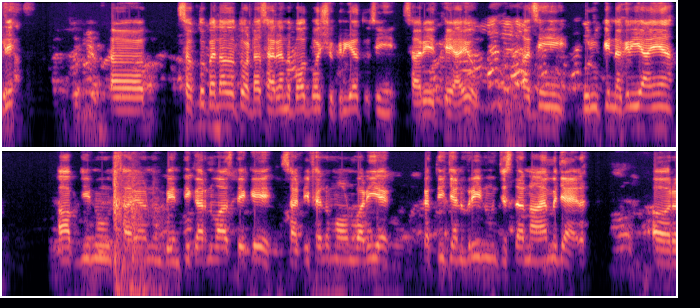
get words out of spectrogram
ਜੀ ਸਭ ਤੋਂ ਪਹਿਲਾਂ ਤਾਂ ਤੁਹਾਡਾ ਸਾਰਿਆਂ ਦਾ ਬਹੁਤ-ਬਹੁਤ ਸ਼ੁਕਰੀਆ, ਤੁਸੀਂ ਸਾਰੇ ਇੱਥੇ ਆਏ ਹੋ। ਅਸੀਂ ਗੁਰੂ ਕੀ ਨਗਰੀ ਆਏ ਆ ਆਪ ਜੀ ਨੂੰ ਸਾਰਿਆਂ ਨੂੰ ਬੇਨਤੀ ਕਰਨ ਵਾਸਤੇ ਕਿ ਸਾਡੀ ਫਿਲਮ ਆਉਣ ਵਾਲੀ ਹੈ 31 ਜਨਵਰੀ ਨੂੰ, ਜਿਸ ਦਾ ਨਾਮ ਹੈ ਮਝੈਲ। ਔਰ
